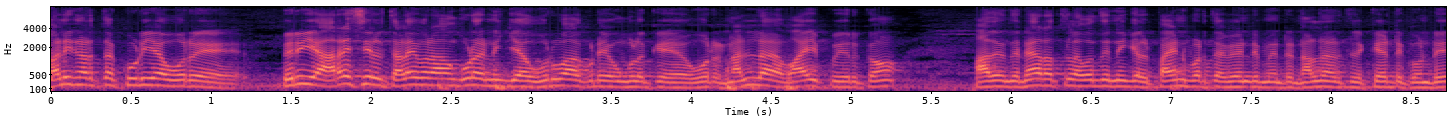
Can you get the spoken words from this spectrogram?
வழி நடத்தக்கூடிய ஒரு பெரிய அரசியல் தலைவராகவும் கூட நீங்கள் உருவாக்கக்கூடிய உங்களுக்கு ஒரு நல்ல வாய்ப்பு இருக்கும். அது இந்த நேரத்தில் வந்து நீங்கள் பயன்படுத்த வேண்டும் என்று நல்ல நேரத்தில் கேட்டுக்கொண்டு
